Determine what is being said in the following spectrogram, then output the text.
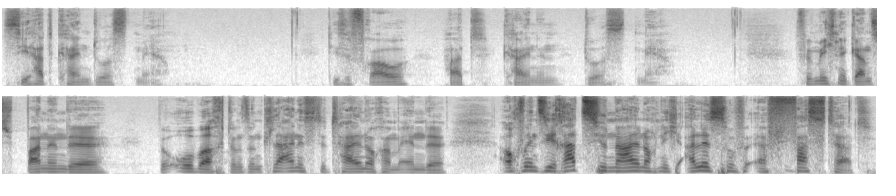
Sie hat keinen Durst mehr. Diese Frau hat keinen Durst mehr. Für mich eine ganz spannende Beobachtung, so ein kleines Detail noch am Ende. Auch wenn sie rational noch nicht alles so erfasst hat.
